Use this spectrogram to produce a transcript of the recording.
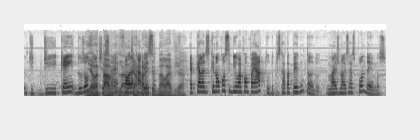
de, de quem? Dos e ela ouvintes, tava, né? ela Fora tinha a cabeça. aparecido na live já. É porque ela disse que não conseguiu acompanhar tudo, por isso que ela tá perguntando. Mas nós respondemos.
